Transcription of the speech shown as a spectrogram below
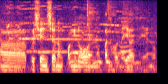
ah, presensya ng Panginoon ng panahon na yan. Ayan, oh.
